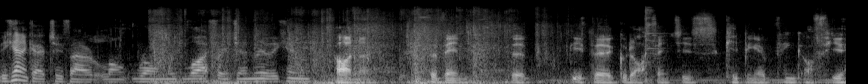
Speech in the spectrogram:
You can't go too far along, wrong with life regen, really, can you? Oh no, but then the if a good offense is keeping everything off you,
